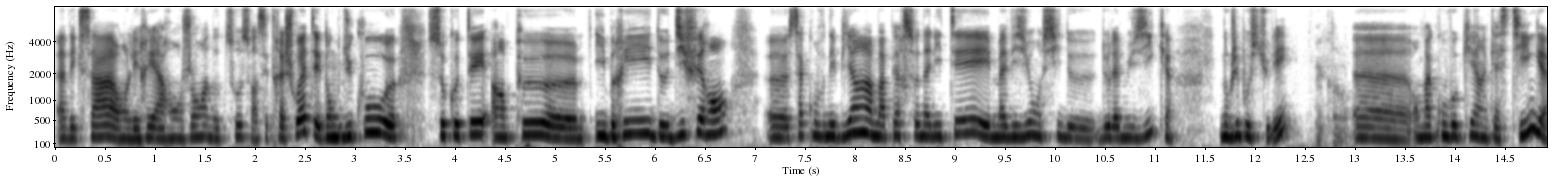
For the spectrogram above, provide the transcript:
avec ça en les réarrangeant à notre sauce. Enfin, c'est très chouette. Et donc, du coup, euh, ce côté un peu euh, hybride, différent, euh, ça convenait bien à ma personnalité et ma vision aussi de, de la musique. Donc, j'ai postulé. on m'a convoqué à un casting.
